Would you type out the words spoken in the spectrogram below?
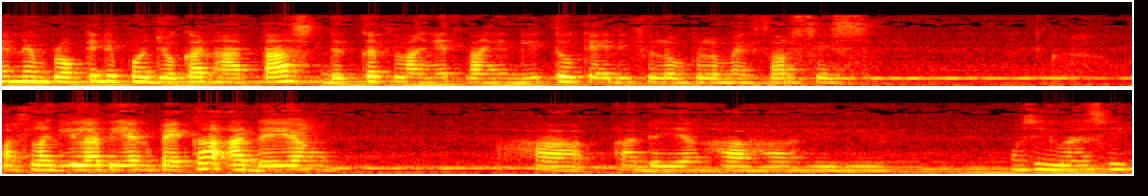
Eh nemploknya di pojokan atas deket langit-langit gitu Kayak di film-film eksorsis Pas lagi latihan PK ada yang ha, Ada yang hahaha. Masih gimana sih?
